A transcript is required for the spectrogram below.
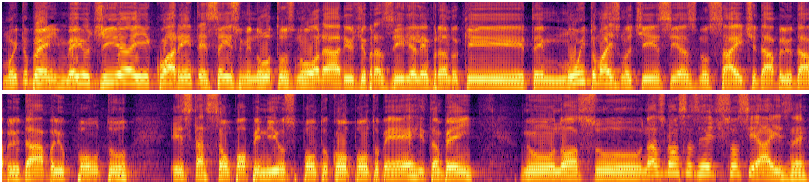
Muito bem, meio-dia e 46 minutos no horário de Brasília. Lembrando que tem muito mais notícias no site www.estaçãopopnews.com.br também no nosso, nas nossas redes sociais, né?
